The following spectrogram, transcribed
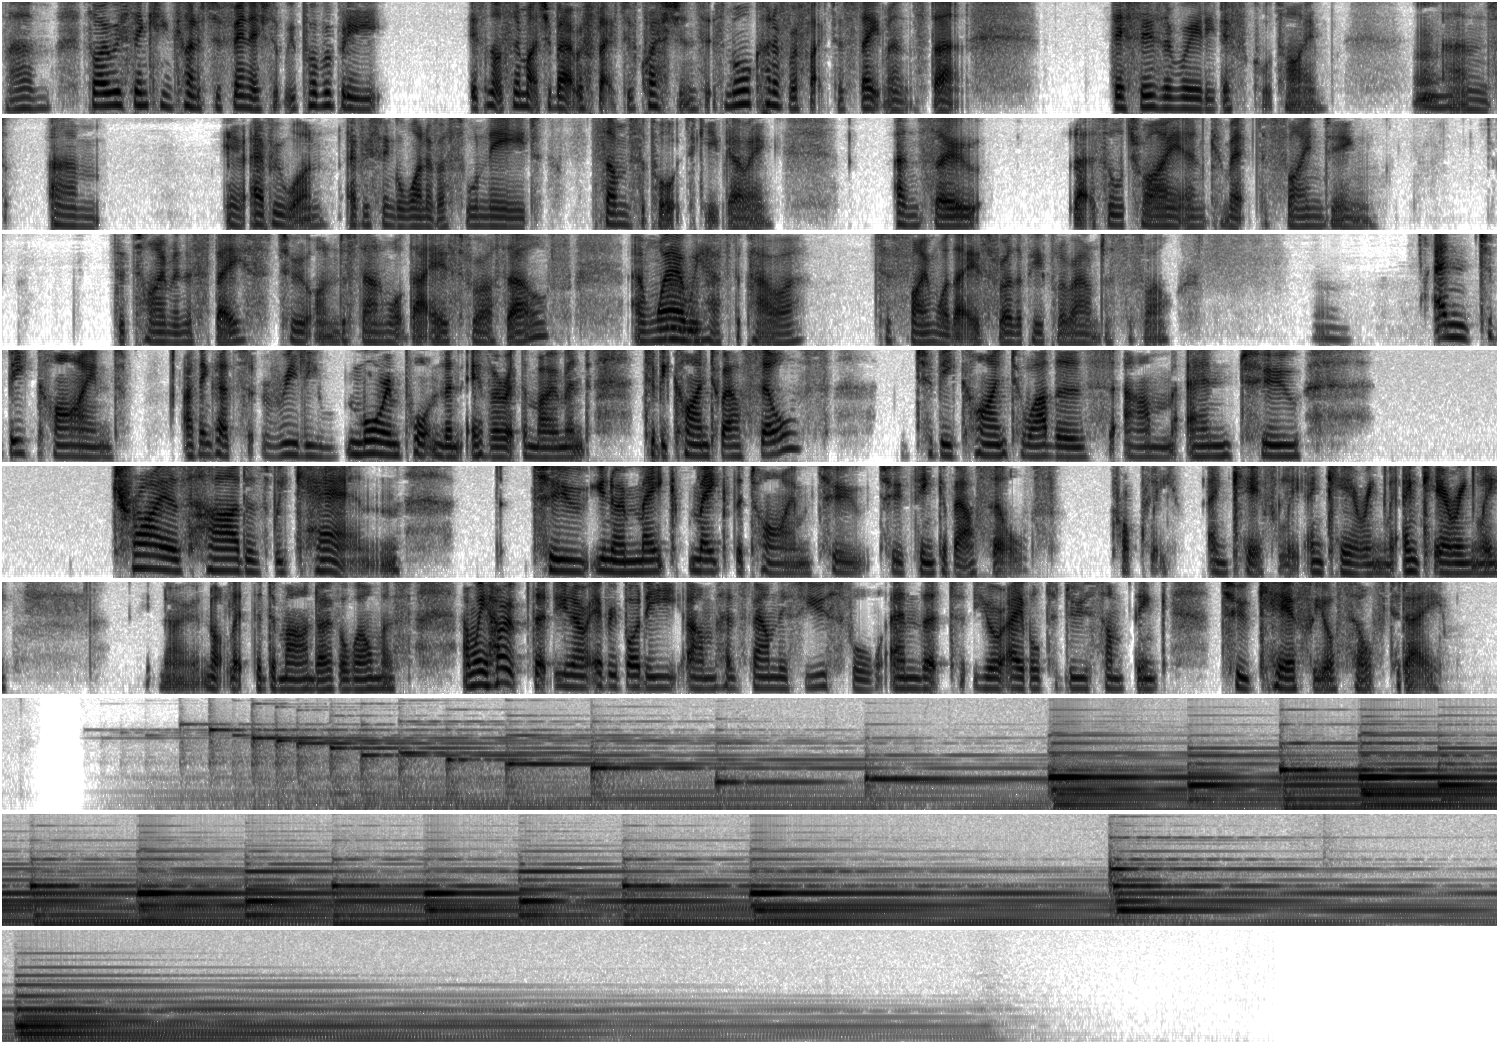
Um, so I was thinking kind of to finish that we probably, it's not so much about reflective questions, it's more kind of reflective statements that this is a really difficult time. Mm. And, um, you know, everyone, every single one of us will need some support to keep going. And so let's all try and commit to finding the time and the space to understand what that is for ourselves and where mm. we have the power to find what that is for other people around us as well. Mm. And to be kind. I think that's really more important than ever at the moment to be kind to ourselves, to be kind to others, um, and to try as hard as we can to, you know, make make the time to to think of ourselves properly and carefully and caringly and caringly you know, not let the demand overwhelm us. And we hope that, you know, everybody um, has found this useful and that you're able to do something to care for yourself today.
